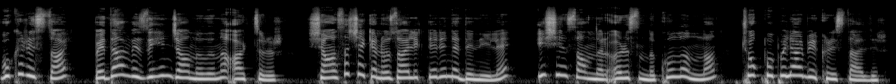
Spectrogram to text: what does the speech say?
Bu kristal beden ve zihin canlılığını arttırır. Şansı çeken özellikleri nedeniyle iş insanları arasında kullanılan çok popüler bir kristaldir.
